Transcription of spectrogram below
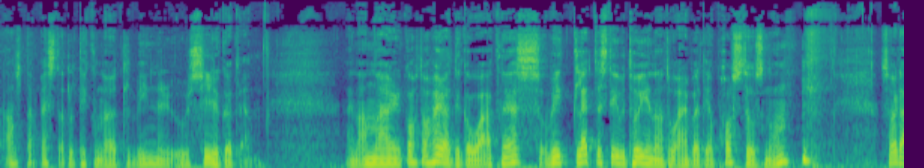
alt er besta til tikkun og til viner ur Sirigøtten. En annan gott å høyra til gåa Agnes, og vi gleddes det i tøyina at du arbeidde i apostelsen, Så er det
